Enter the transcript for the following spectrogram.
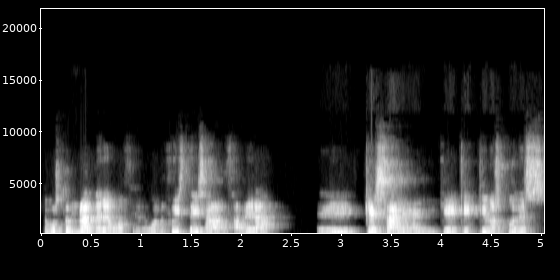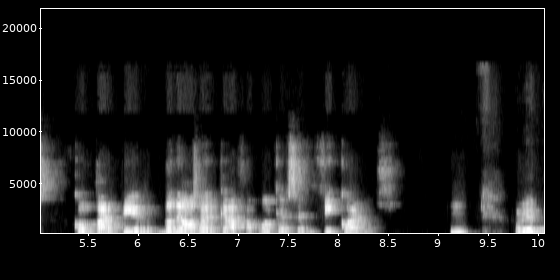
De vuestro plan de negocio, ¿no? Cuando fuisteis a Lanzadera, eh, ¿qué sale ahí? ¿Qué, ¿Qué, nos puedes compartir? ¿Dónde vamos a ver Craft Walkers en cinco años? A ver,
